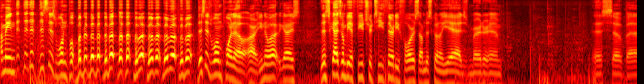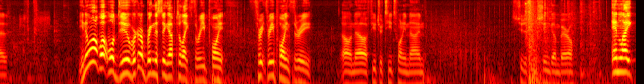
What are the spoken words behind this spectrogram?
I mean, th th this is one. Point. This is 1.0. All right, you know what, guys? This guy's gonna be a future T-34, so I'm just gonna, yeah, just murder him. It's so bad. You know what? What we'll do? We're gonna bring this thing up to like 3.3. 3.3. Oh no, a future T-29. Shoot his machine gun barrel. And like,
